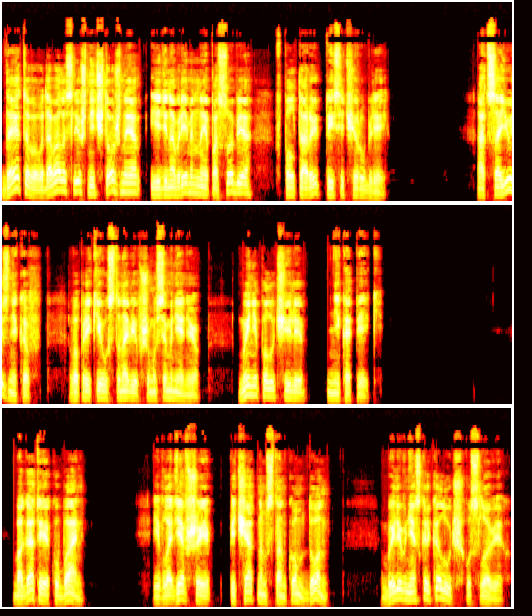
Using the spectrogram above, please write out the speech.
До этого выдавалось лишь ничтожное единовременное пособие в полторы тысячи рублей. От союзников вопреки установившемуся мнению, мы не получили ни копейки. Богатая Кубань и владевший печатным станком Дон были в несколько лучших условиях.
